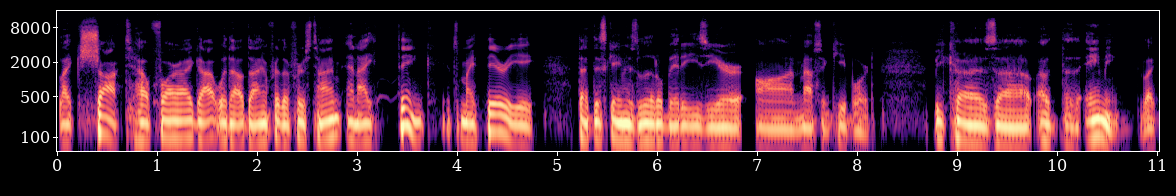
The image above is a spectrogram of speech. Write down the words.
like shocked how far I got without dying for the first time. And I think it's my theory that this game is a little bit easier on mouse and keyboard because uh, of the aiming. Like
